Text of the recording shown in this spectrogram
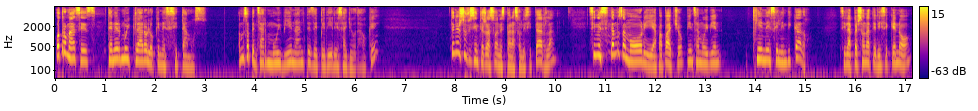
Otro más es tener muy claro lo que necesitamos. Vamos a pensar muy bien antes de pedir esa ayuda, ¿ok? Tener suficientes razones para solicitarla. Si necesitamos amor y apapacho, piensa muy bien quién es el indicado. Si la persona te dice que no,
